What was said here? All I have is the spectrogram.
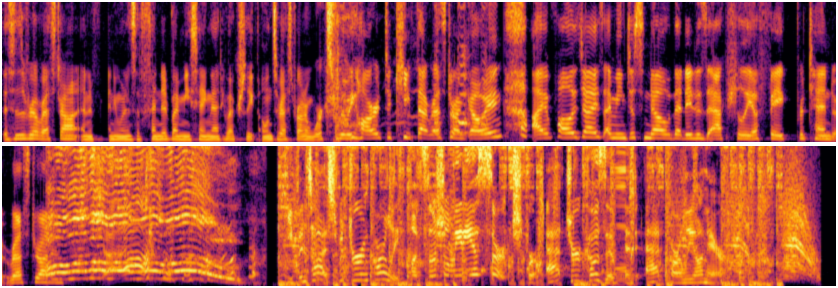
this is a real restaurant. And if anyone is offended by me saying that who actually owns a restaurant and works really hard to keep that restaurant going, I apologize. I mean, just know that it is actually a fake pretend restaurant. Keep in touch with Drew and Carly on social media. Search for at Drew Kozub and at Carly on Air.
